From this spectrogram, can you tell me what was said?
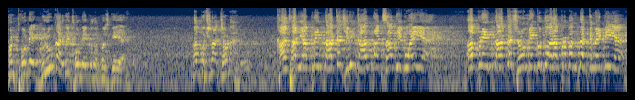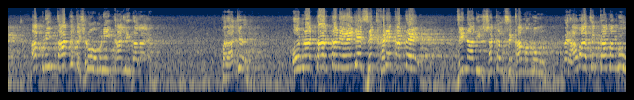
ਹੁਣ ਤੁਹਾਡੇ ਗੁਰੂ ਘਰ ਵੀ ਤੁਹਾਡੇ ਕੋਲੋਂ ਖੁੱਸ ਗਏ ਹੈ ਮੈਂ ਪੁੱਛਣਾ ਚਾਹਣਾ ਖਾਲਸਾ ਜੀ ਆਪਣੀ ਤਾਕਤ ਸ਼੍ਰੀ ਕਾਲ ਤਖਤ ਸਾਹਿਬ ਦੀ ਅਗਵਾਈ ਹੈ ਆਪਣੀ ਤਾਕਤ ਸ਼੍ਰੋਮਣੀ ਗੁਰਦੁਆਰਾ ਪ੍ਰਬੰਧਕ ਕਮੇਟੀ ਹੈ ਆਪਣੀ ਤਾਕਤ ਸ਼੍ਰੋਮਣੀ ਅਕਾਲੀ ਦਲ ਹੈ ਪਰ ਅੱਜ ਉਹਨਾਂ ਤਾਕਤਾਂ ਨੇ ਇਹ ਜੇ ਸਿੱਖ ਖੜੇ ਕਰਦੇ ਜਿਨ੍ਹਾਂ ਦੀ ਸ਼ਕਲ ਸਿੱਖਾ ਮੰਗੂ ਪਹਿਰਾਵਾ ਸਿੱਖਾ ਮੰਗੂ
